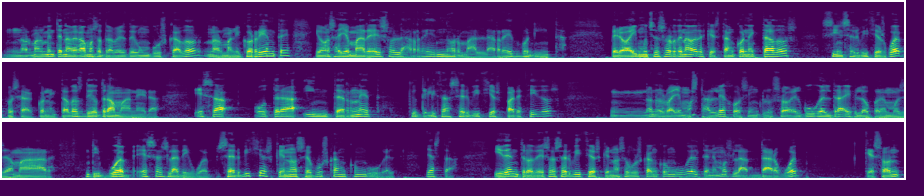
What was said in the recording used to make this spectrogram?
normalmente navegamos a través de un buscador normal y corriente y vamos a llamar a eso la red normal, la red bonita. Pero hay muchos ordenadores que están conectados sin servicios web, o sea, conectados de otra manera. Esa otra Internet que utiliza servicios parecidos, no nos vayamos tan lejos, incluso el Google Drive lo podemos llamar Deep Web, esa es la Deep Web, servicios que no se buscan con Google, ya está. Y dentro de esos servicios que no se buscan con Google tenemos la Dark Web, que son,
